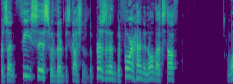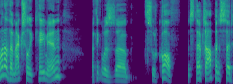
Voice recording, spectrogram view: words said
present thesis with their discussions with the president beforehand and all that stuff, one of them actually came in. I think it was uh, Surkov stepped up and said,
